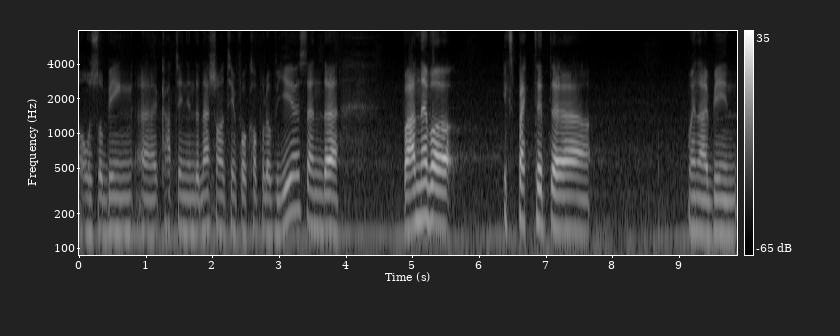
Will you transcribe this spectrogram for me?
also being uh, captain in the national team for a couple of years, and uh, but I never expected uh, when I've been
